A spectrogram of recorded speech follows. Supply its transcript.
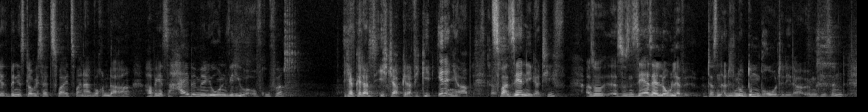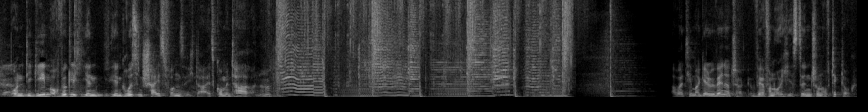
Ich bin jetzt, glaube ich, seit zwei, zweieinhalb Wochen da, habe jetzt eine halbe Million Videoaufrufe. Ich habe gedacht, ich hab gedacht, wie geht ihr denn hier ab? Es war sehr negativ. Also es ist ein sehr, sehr low level. Das sind alles nur Dummbrote, die da irgendwie sind. Und die geben auch wirklich ihren, ihren größten Scheiß von sich da als Kommentare. Ne? Aber Thema Gary Vaynerchuk, wer von euch ist denn schon auf TikTok?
